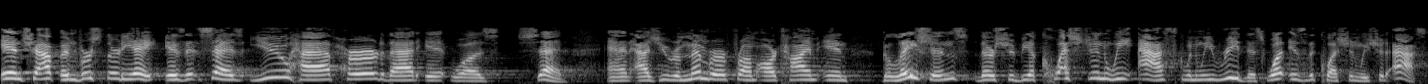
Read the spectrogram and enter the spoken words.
in chap- in verse 38 is it says, you have heard that it was said. And as you remember from our time in Galatians, there should be a question we ask when we read this. What is the question we should ask?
